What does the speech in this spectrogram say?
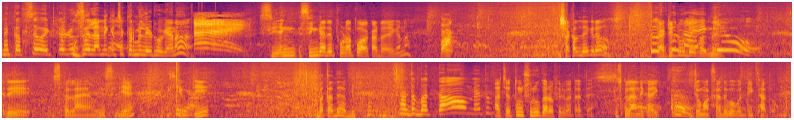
मैं कब से वेट कर रही हूँ? उसे लाने के चक्कर में लेट हो गया ना? सिंग, सिंगर है थोड़ा तो आकार आएगा ना? शक्ल देख रहे हो? तो एटीट्यूड है बंदे। अरे उसको लाया हूँ इसलिए क्योंकि बता दे अभी। हाँ तो बताओ मैं तो अच्छा तुम शुरू करो फिर बताते हैं। उसको लाने का एक जो मकसद है वो दिखाता हूँ मैं।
